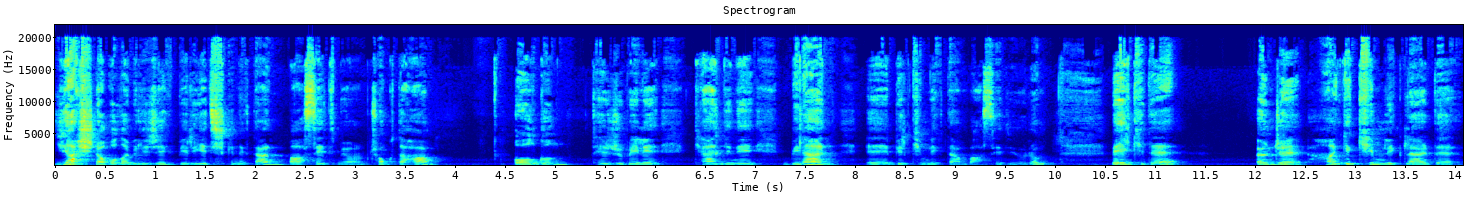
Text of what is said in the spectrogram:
yaşla olabilecek bir yetişkinlikten bahsetmiyorum. Çok daha olgun, tecrübeli, kendini bilen e, bir kimlikten bahsediyorum. Belki de önce hangi kimliklerde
